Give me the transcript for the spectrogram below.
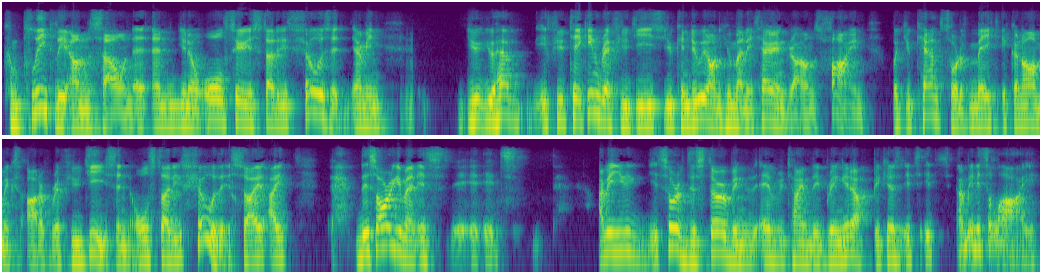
completely unsound, and, and, you know all serious studies shows it. I mean, mm-hmm. you you have if you take in refugees, you can do it on humanitarian grounds, fine, but you can't sort of make economics out of refugees, and all studies show this. Yeah. So I, I, this argument is it, it's I mean, it's sort of disturbing every time they bring it up because it's it's. I mean, it's a lie.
